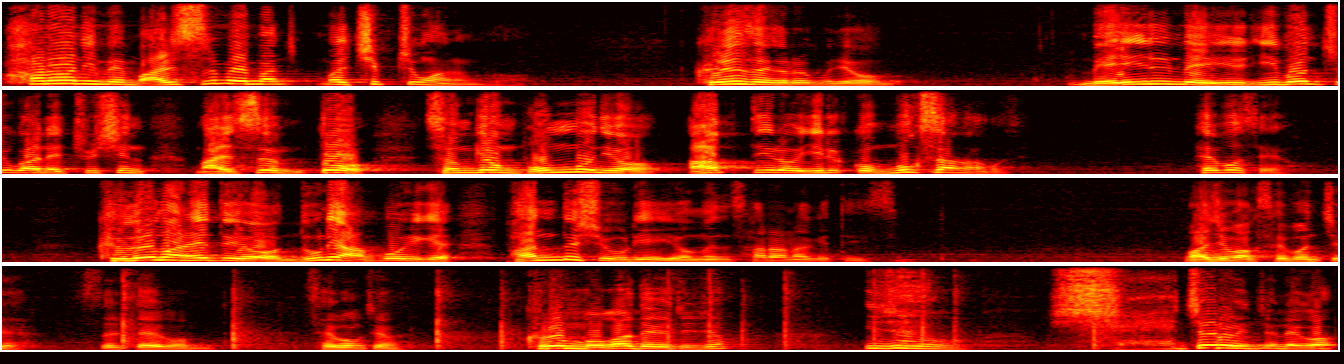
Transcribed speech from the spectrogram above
하나님의 말씀에만 정말 집중하는 거. 그래서 여러분요. 매일매일 이번 주간에 주신 말씀 또 성경 본문이요. 앞뒤로 읽고 묵상하고 해보세요. 그것만 해도요. 눈에 안 보이게 반드시 우리의 영은 살아나게 돼 있습니다. 마지막 세 번째 쓸데가 없니다. 세 번째 그럼 뭐가 되어지죠? 이제요 실제로 이제 내가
